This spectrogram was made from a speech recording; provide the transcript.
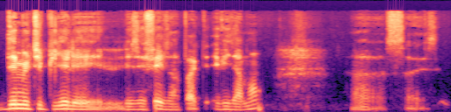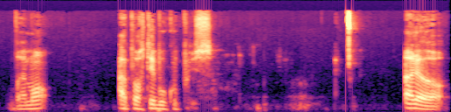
démultiplier les, les effets et les impacts, évidemment. Euh, ça, vraiment apporter beaucoup plus. Alors,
